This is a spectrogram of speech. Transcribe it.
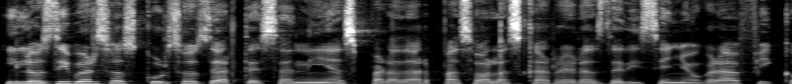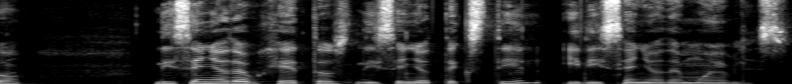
y los diversos cursos de artesanías para dar paso a las carreras de diseño gráfico, diseño de objetos, diseño textil y diseño de muebles.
